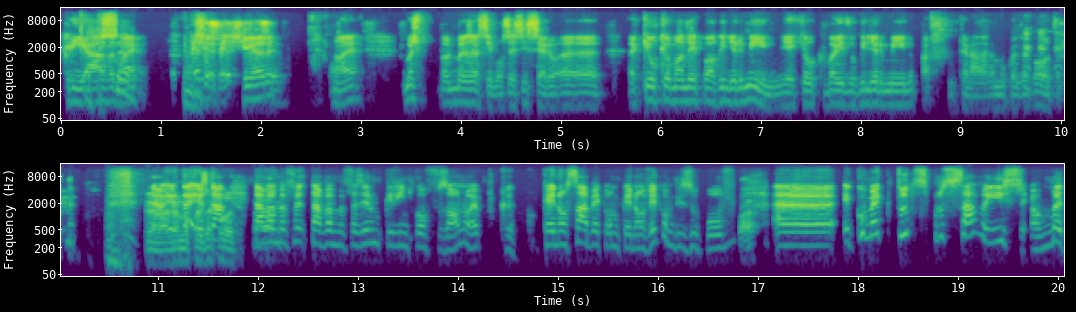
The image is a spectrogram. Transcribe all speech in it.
criada, não é? A crescer, não é? Mas, mas assim, vou ser sincero, uh, aquilo que eu mandei para o Guilhermino e aquilo que veio do Guilhermino, pá, não tem nada a ver uma coisa com a outra. Não, eu estava-me a fazer um bocadinho de confusão, não é? Porque quem não sabe é como quem não vê, como diz o povo. Uh, como é que tudo se processava isso? É uma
